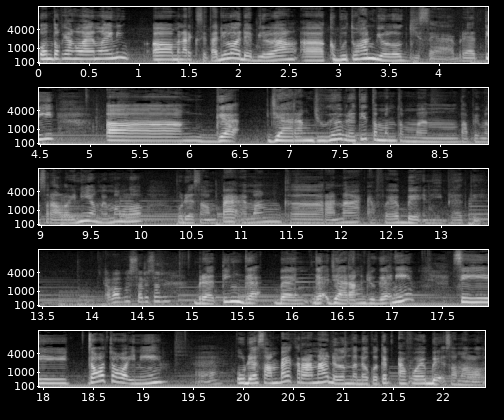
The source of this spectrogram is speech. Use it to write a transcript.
untuk yang lain-lain nih eh, menarik sih. Tadi lo ada bilang eh, kebutuhan biologis ya. Berarti nggak jarang juga berarti teman-teman tapi mesra lo ini yang memang lo udah sampai emang ke ranah FWB nih berarti. apa aku sorry sorry Berarti nggak nggak jarang juga nih si cowok-cowok ini Hmm, udah sampai kerana dalam tanda kutip FWB sama lo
